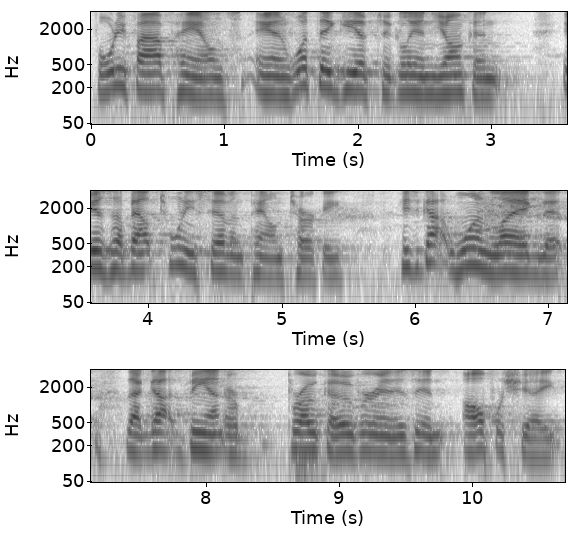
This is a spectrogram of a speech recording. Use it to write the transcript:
45 pounds. And what they give to Glenn Youngkin is about 27 pound turkey. He's got one leg that, that got bent or broke over and is in awful shape.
